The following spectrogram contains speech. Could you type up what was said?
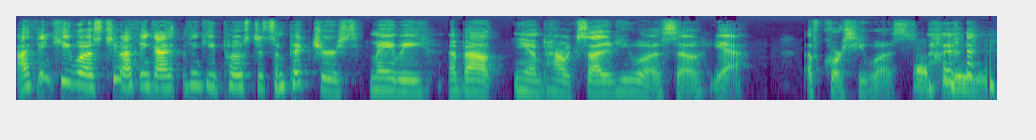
I think he was too. I think I think he posted some pictures maybe about, you know, how excited he was. So, yeah. Of course he was. Absolutely.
